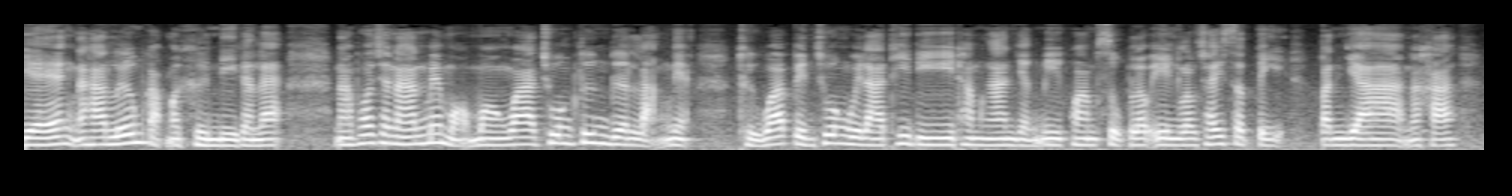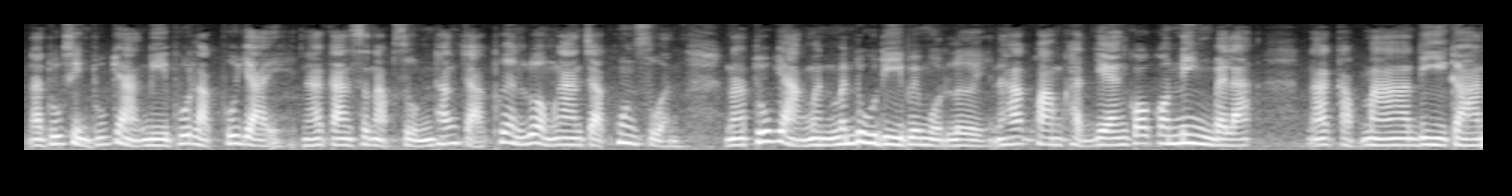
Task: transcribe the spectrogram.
แย้งนะคะ เริ่มกลับมาคืนดีกันแล้วนะเพราะฉะนั้นแม่หมอมองว่าช่วงครึ่งเดือนหลังเนี่ยถือว่าเป็นช่วงเวลาที่ดีทำงานอย่างมีความสุขเราเองเราใช้สติปัญญานะคะนะทุกสิ่งทุกอย่างดีผู้หลักผู้ใหญ่นะการสนับสนุนทั้งจากเพื่อนร่วมงานจากหุ้นส่วนนะทุกอย่างมันมันดูดีไปหมดเลยนะคะความขัดแย้งก็ก็นิ่งไปแล้วนะกลับมาดีกัน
